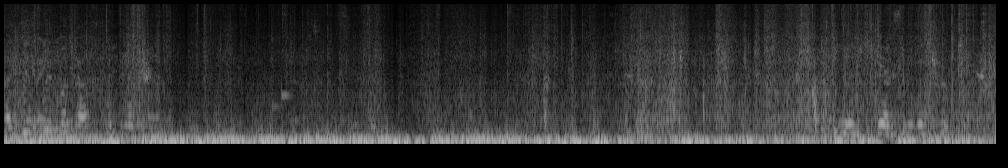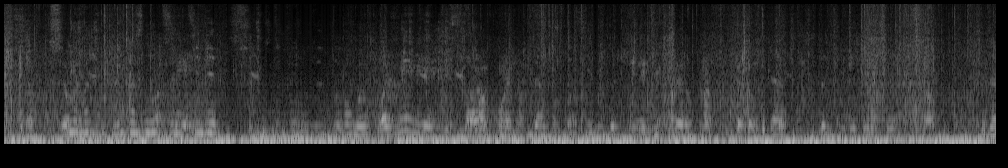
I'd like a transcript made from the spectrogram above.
А багаж? Я могу прикоснуться к тебе. Возьми Спокойно. Да, спасибо большое. Да, спасибо большое. Да.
